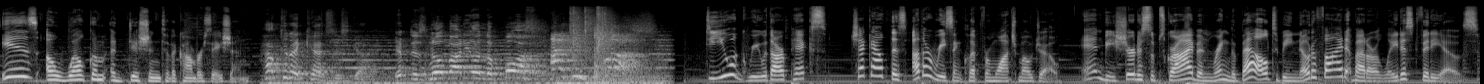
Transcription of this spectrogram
is a welcome addition to the conversation. How can I catch this guy? If there's nobody on the force, I can bust! Do you agree with our picks? Check out this other recent clip from WatchMojo, and be sure to subscribe and ring the bell to be notified about our latest videos.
